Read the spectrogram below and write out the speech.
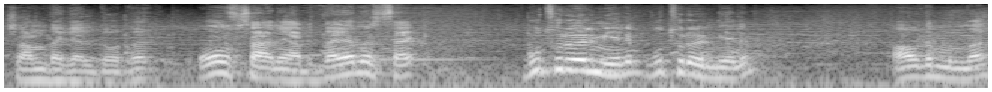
Can da geldi orada. 10 saniye abi dayanırsak. Bu tur ölmeyelim. Bu tur ölmeyelim. Aldım bundan.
